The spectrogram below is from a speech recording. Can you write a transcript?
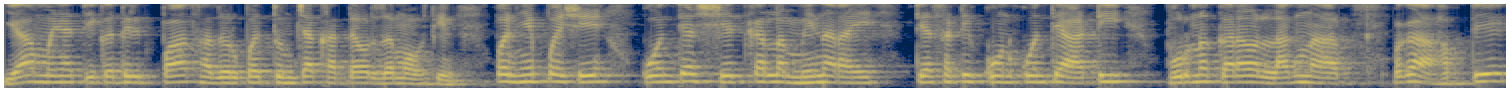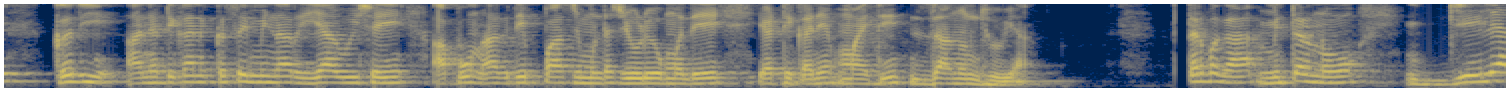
या महिन्यात एकत्रित पाच हजार रुपये तुमच्या खात्यावर जमा होतील. पण हे पैसे कोणत्या शेतकऱ्याला मिळणार आहे त्यासाठी कोणकोणत्या अटी पूर्ण करावं लागणार? बघा हप्ते कधी आणि या ठिकाणी कसे मिळणार याविषयी आपण अगदी पाच मिनिटाच्या व्हिडिओमध्ये या ठिकाणी माहिती जाणून घेऊया. तर बघा मित्रांनो गेल्या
